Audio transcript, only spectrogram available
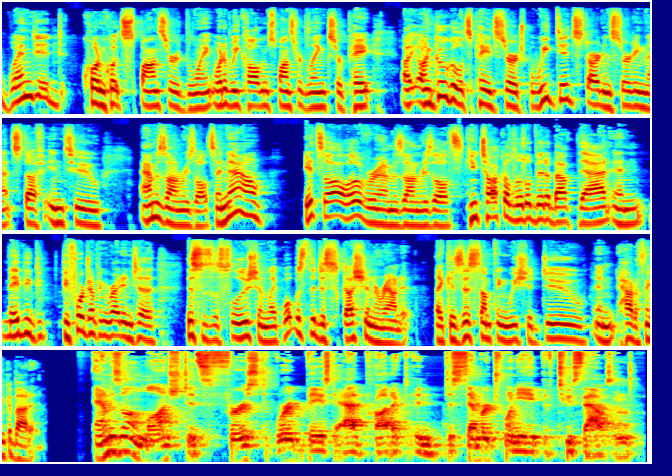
When did quote unquote sponsored link? What do we call them? Sponsored links or pay uh, on Google? It's paid search, but we did start inserting that stuff into Amazon results, and now it's all over Amazon results. Can you talk a little bit about that? And maybe b- before jumping right into this is a solution, like what was the discussion around it? Like, is this something we should do and how to think about it? Amazon launched its first word based ad product in December 28th of 2000.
